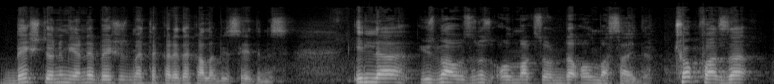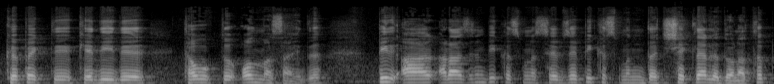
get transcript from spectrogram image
5 dönüm yerine 500 metrekarede kalabilseydiniz, illa yüzme havuzunuz olmak zorunda olmasaydı, çok fazla köpekti, kediydi, tavuktu olmasaydı, bir arazinin bir kısmını sebze, bir kısmını da çiçeklerle donatıp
